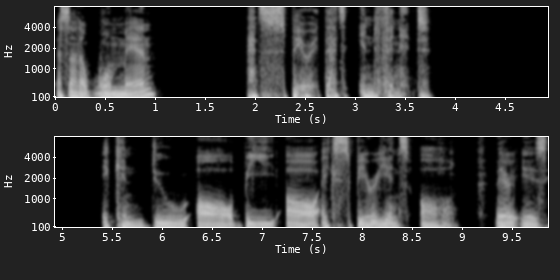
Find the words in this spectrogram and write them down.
That's not a woman. That's spirit, that's infinite. It can do all, be all, experience all. There is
